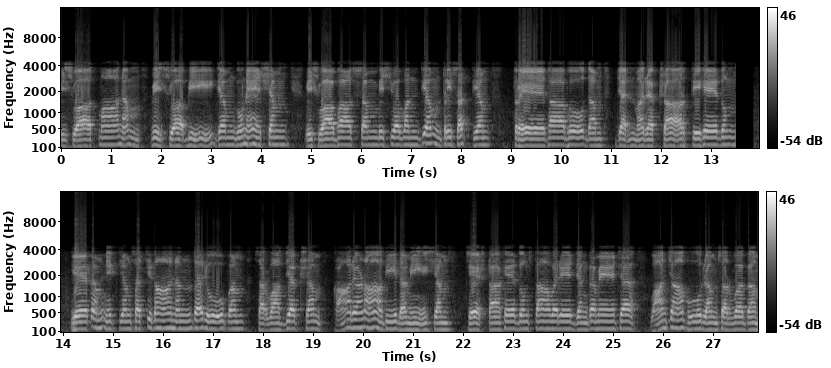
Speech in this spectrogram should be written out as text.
विश्वात्मानं विश्वबीजं गुणेशं विश्वाभासं विश्ववन्द्यं त्रिसत्यं त्रेधाभूतं जन्मरक्षार्तिहेतुम् एकं नित्यं सच्चिदानन्दरूपं सर्वाध्यक्षं कारणातीदमीशं चेष्टाहेतुं स्थावरे जङ्गमे च वाञ्छापूरं सर्वगं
